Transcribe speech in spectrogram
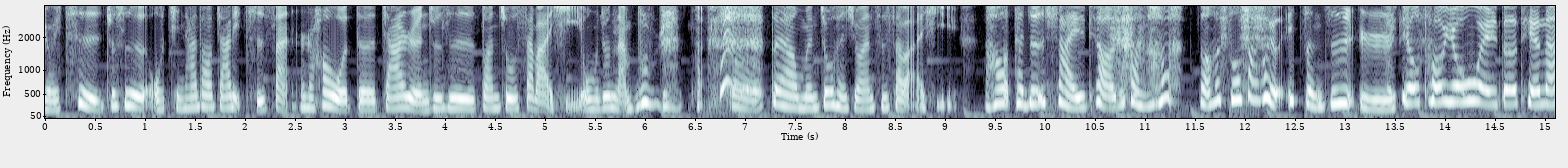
有一次，就是我请他到家里吃饭，然后我的家人就是端出萨巴希，我们就南部人嘛，嗯，对啊，我们就很喜欢吃萨巴希，然后他就吓一跳，就想说，然后桌上会有一整只鱼，有头有尾的，天哪！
